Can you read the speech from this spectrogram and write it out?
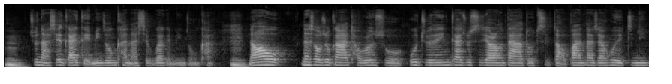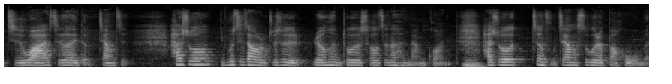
嗯，就哪些该给民众看，哪些不该给民众看。嗯，然后那时候就跟他讨论说，我觉得应该就是要让大家都知道，不然大家会井底之蛙之类的这样子。他说：“你不知道，就是人很多的时候真的很难管。嗯”他说：“政府这样是为了保护我们。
